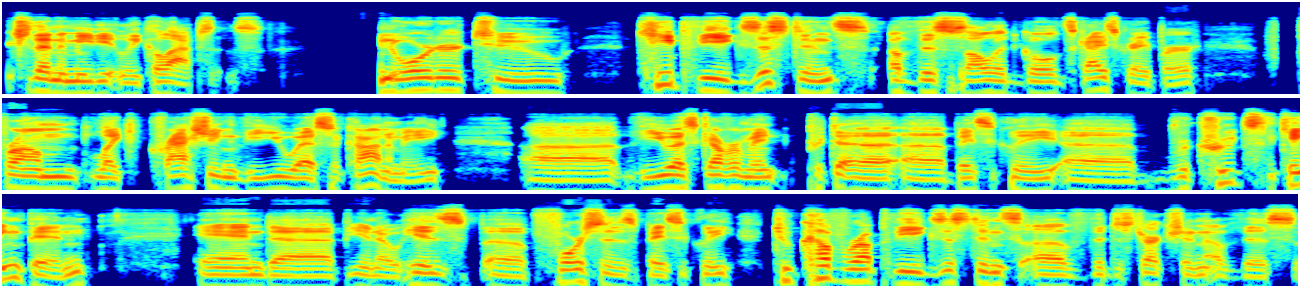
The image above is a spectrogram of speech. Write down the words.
which then immediately collapses. In order to keep the existence of this solid gold skyscraper from like crashing the U.S. economy. Uh, the U.S. government uh, uh, basically uh, recruits the kingpin and uh, you know his uh, forces basically to cover up the existence of the destruction of this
